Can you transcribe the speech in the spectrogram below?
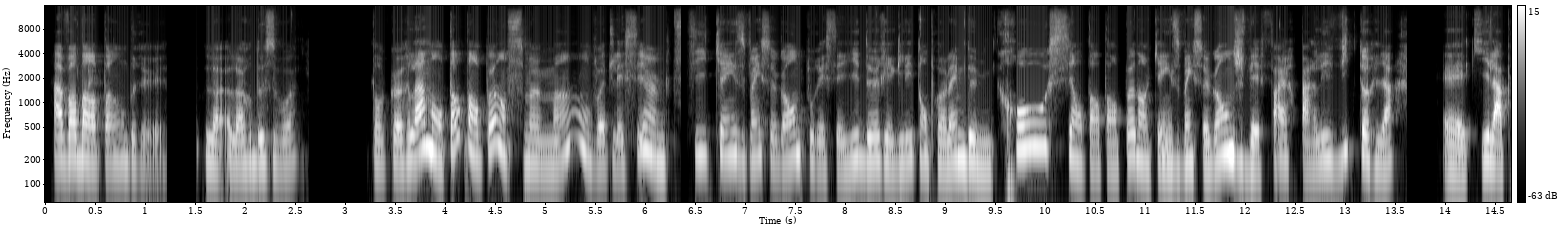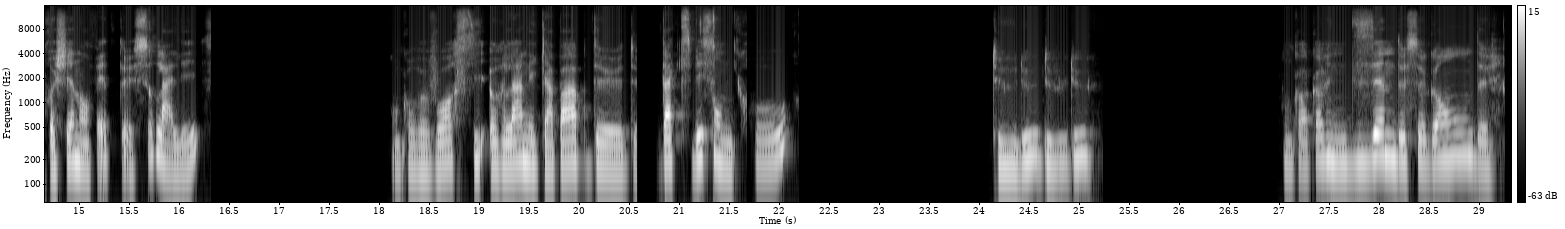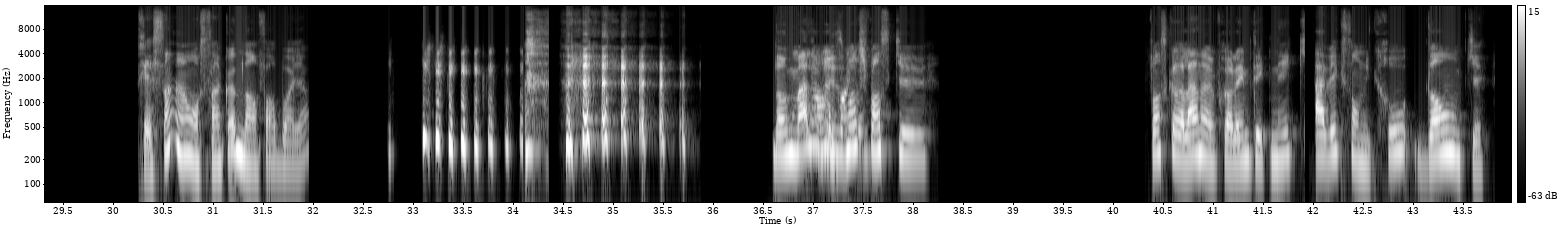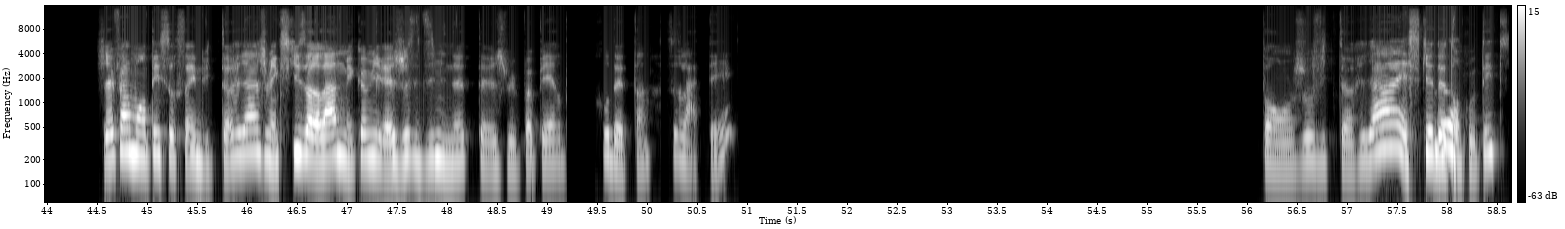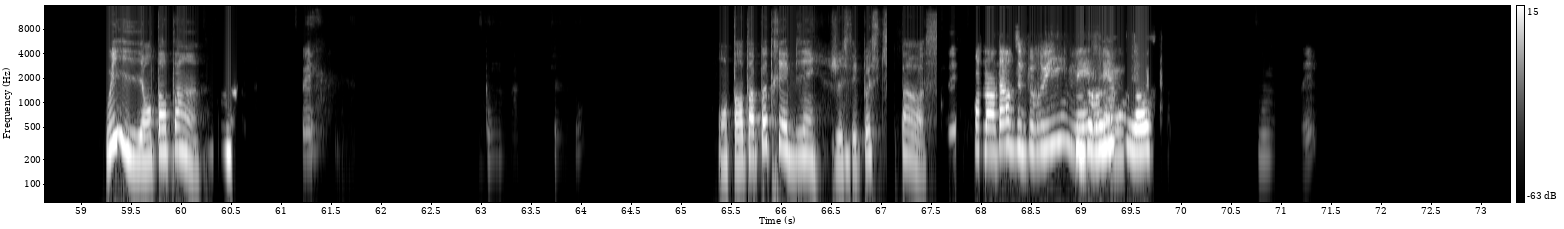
Avant d'entendre euh, leur, douce voix. Donc, Orlane, on t'entend pas en ce moment. On va te laisser un petit 15-20 secondes pour essayer de régler ton problème de micro. Si on t'entend pas dans 15-20 secondes, je vais faire parler Victoria euh, qui est la prochaine en fait euh, sur la liste. Donc on va voir si Orlan est capable d'activer son micro. Donc encore une dizaine de secondes. Stressant, hein? On se sent comme dans Fort Boyard. Donc malheureusement, je pense que je pense qu'Orlan a un problème technique avec son micro. Donc, je vais faire monter sur scène Victoria. Je m'excuse Orlane, mais comme il reste juste 10 minutes, euh, je veux pas perdre trop de temps sur la tête. Bonjour Victoria. Est-ce que de ton côté, tu... oui, on t'entend. Oui. On t'entend pas très bien. Je sais pas ce qui se passe. On entend du bruit, mais un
